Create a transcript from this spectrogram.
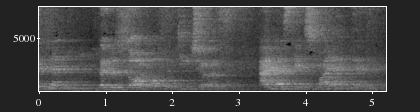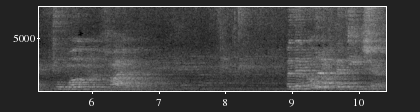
strengthened the resolve of the teachers and has inspired them to work harder. But the role of the teacher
